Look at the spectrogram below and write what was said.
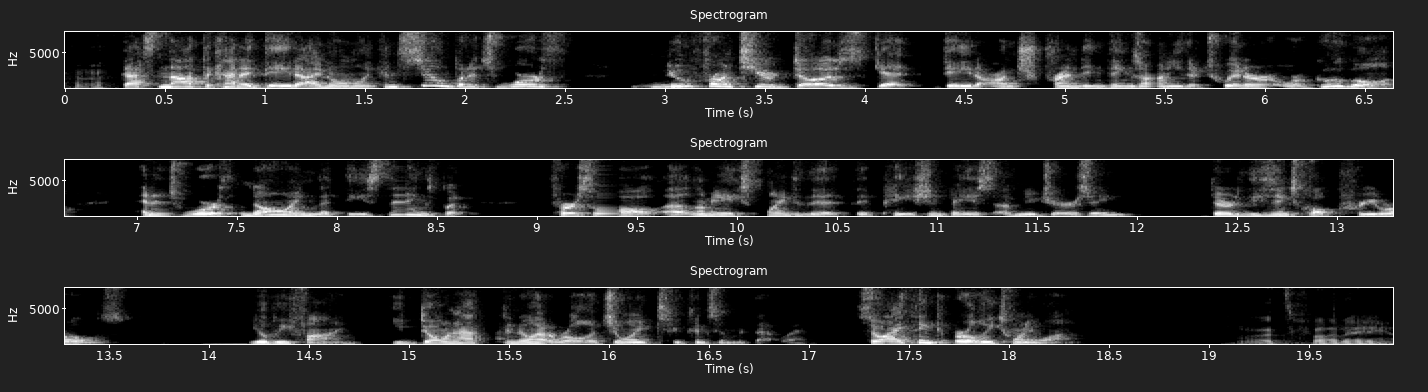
that's not the kind of data I normally consume. But it's worth. New Frontier does get data on trending things on either Twitter or Google, and it's worth knowing that these things. But first of all, uh, let me explain to the, the patient base of New Jersey. There are these things called pre rolls. You'll be fine. You don't have to know how to roll a joint to consume it that way. So I think early 21. That's funny.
